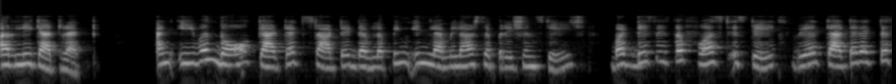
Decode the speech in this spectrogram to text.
early cataract. And even though cataract started developing in lamellar separation stage, but this is the first stage where cataractous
